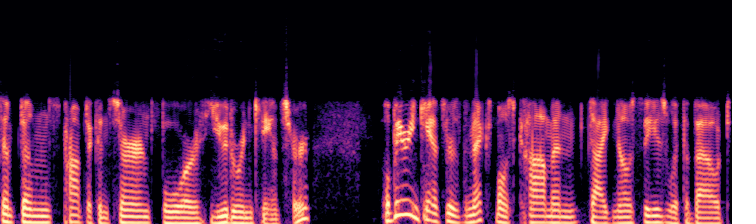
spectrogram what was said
symptoms prompt a concern for uterine cancer. Ovarian cancer is the next most common diagnosis with about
